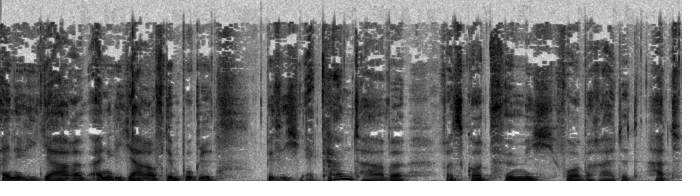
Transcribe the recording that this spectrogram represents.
einige Jahre, einige Jahre auf dem Buckel, bis ich erkannt habe, was Gott für mich vorbereitet hat.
